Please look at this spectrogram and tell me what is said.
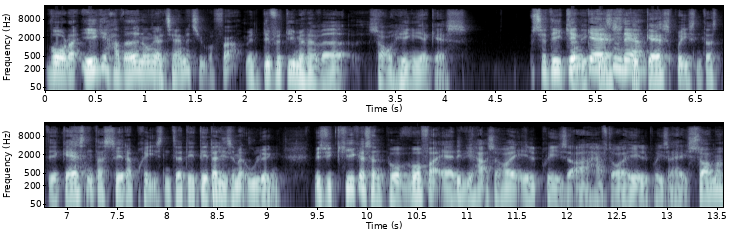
hvor der ikke har været nogen alternativer før? Men det er fordi, man har været så afhængig af gas. Så det er igen så det er, gassen gas, der. det er gasprisen, der, det er gassen, der sætter prisen, så det er det, der ligesom er ulykken. Hvis vi kigger sådan på, hvorfor er det, vi har så høje elpriser og har haft høje elpriser her i sommer,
